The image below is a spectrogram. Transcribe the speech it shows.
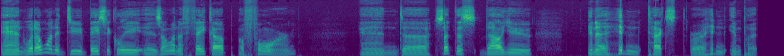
And what I want to do basically is I want to fake up a form and uh, set this value in a hidden text or a hidden input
